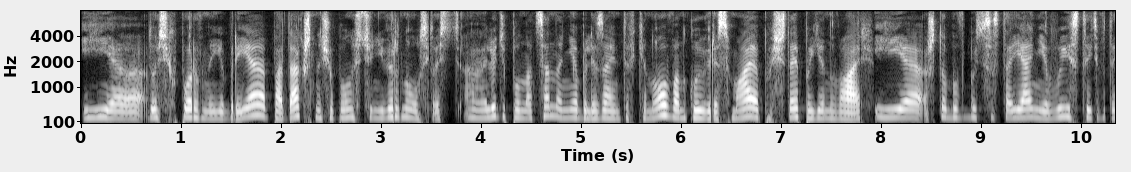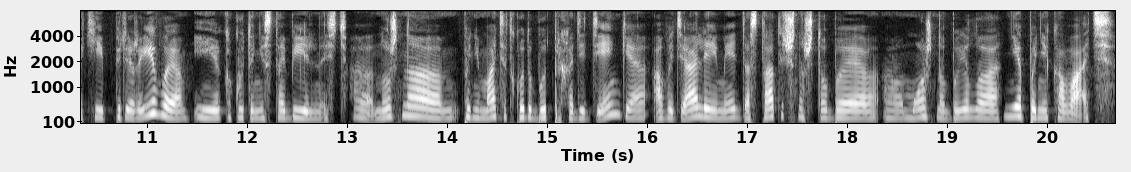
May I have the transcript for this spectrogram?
и э, до сих пор в ноябре продакшн еще полностью не вернулся. То есть э, люди полноценно не были заняты в кино в Ванкувере с мая, посчитай, по январь. И чтобы быть в состоянии выстоять вот такие перерывы и какую-то нестабильность, э, нужно понимать, откуда будут приходить деньги, а в идеале иметь достаточно, чтобы э, можно было не паниковать.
